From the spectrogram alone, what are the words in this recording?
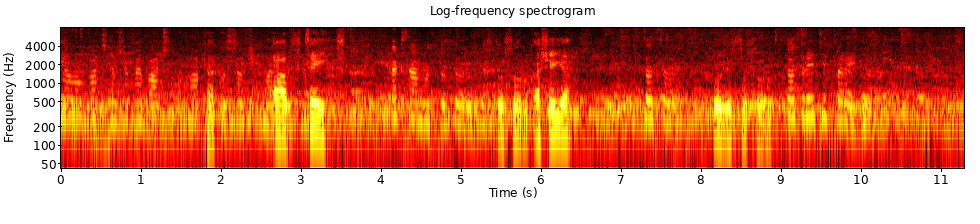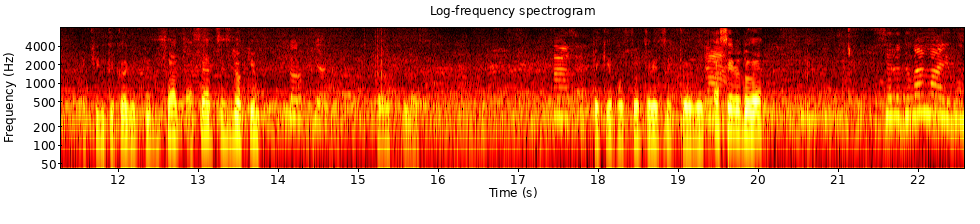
Я вам бачите, щоб ви бачили. Гарний Так. кусочок А в цей Так само 140. да. 140. А ще я 140. Теж 140. 130 переднього. Печінки кажуть 50, а серце з легким 45. 45. Такі по 130 кажуть. А середове? Середове маю вон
